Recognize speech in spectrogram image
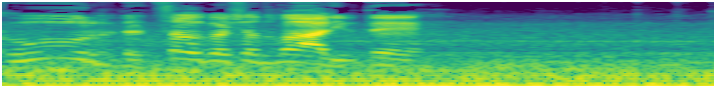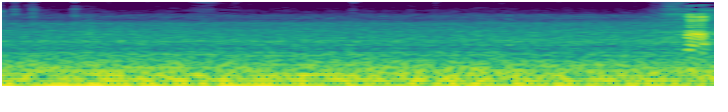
kurde, co goś odwalił, ty. Ha.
